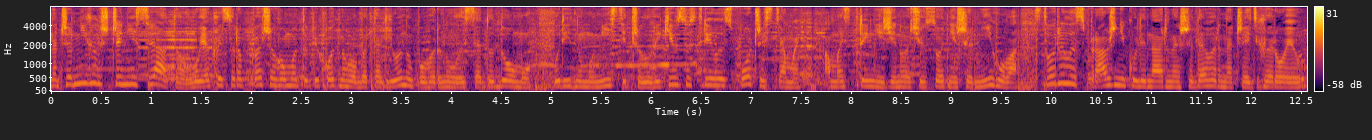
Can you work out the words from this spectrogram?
На Чернігівщині свято. Вояки 41-го мотопіхотного батальйону повернулися додому. У рідному місті чоловіків зустріли з почестями, а майстрині жіночої сотні Чернігова створили справжній кулінарний шедевр на честь героїв.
